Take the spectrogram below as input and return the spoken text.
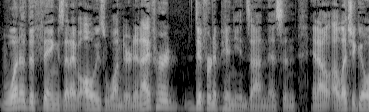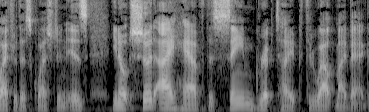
one of the things that I've always wondered, and I've heard different opinions on this, and and I'll, I'll let you go after this question is, you know, should I have the same grip type throughout my bag?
